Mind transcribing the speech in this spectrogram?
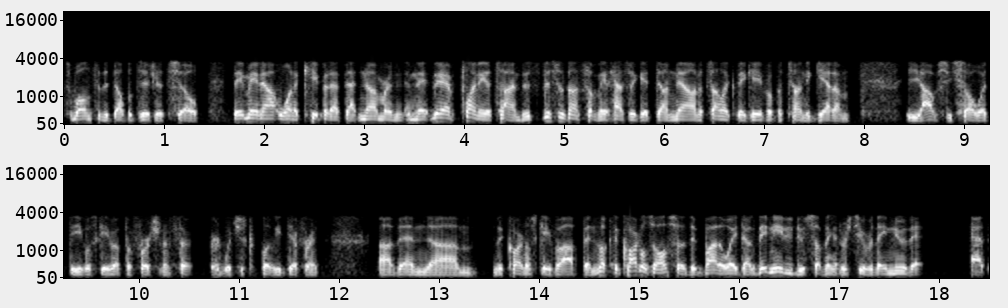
It's well into the double digits, so they may not want to keep it at that number, and, and they, they have plenty of time. This this is not something that has to get done now, and it's not like they gave up a ton to get him. You obviously saw what the Eagles gave up a first and a third, which is completely different uh, than um, the Cardinals gave up. And look, the Cardinals also, did, by the way, Doug, they needed to do something at receiver. They knew that at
